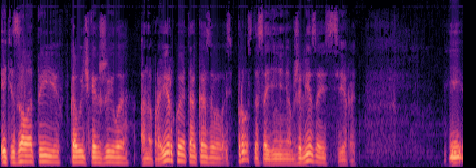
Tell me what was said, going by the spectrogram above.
эти золотые, в кавычках, жилы, а на проверку это оказывалось просто соединением железа и серы. И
